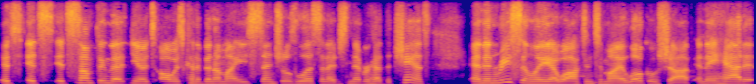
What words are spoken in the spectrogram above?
It's it's it's something that you know it's always kind of been on my essentials list, and I just never had the chance. And then recently, I walked into my local shop and they had it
